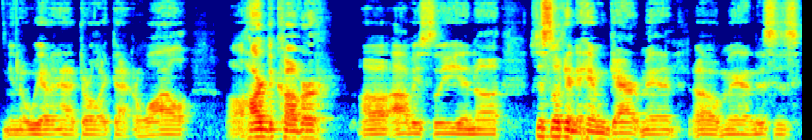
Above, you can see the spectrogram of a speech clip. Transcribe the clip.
You know, we haven't had a throw like that in a while. Uh, hard to cover uh, obviously, and uh, just looking at him, Garrett, man. Oh man, this is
